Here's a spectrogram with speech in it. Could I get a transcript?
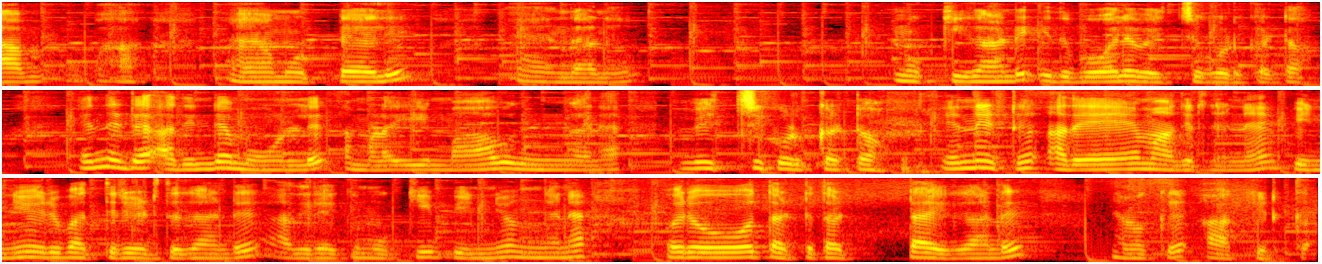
ആ മുട്ടയിൽ എന്താണ് മുക്കിക്കാണ്ട് ഇതുപോലെ വെച്ച് കൊടുക്കട്ടോ. എന്നിട്ട് അതിന്റെ മുകളിൽ നമ്മൾ ഈ മാവ് ഇങ്ങനെ വെച്ച് കൊടുക്കട്ടോ. എന്നിട്ട് അതേമാതിരി തന്നെ പിന്നെ ഒരു പത്തിരി എടുത്തുകാണ്ട് അതിലേക്ക് മുക്കി പിന്നെ ഇങ്ങനെ ഓരോ തട്ട് തട്ടായിക്കാണ്ട് നമുക്ക് ആക്കിയെടുക്കാം.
